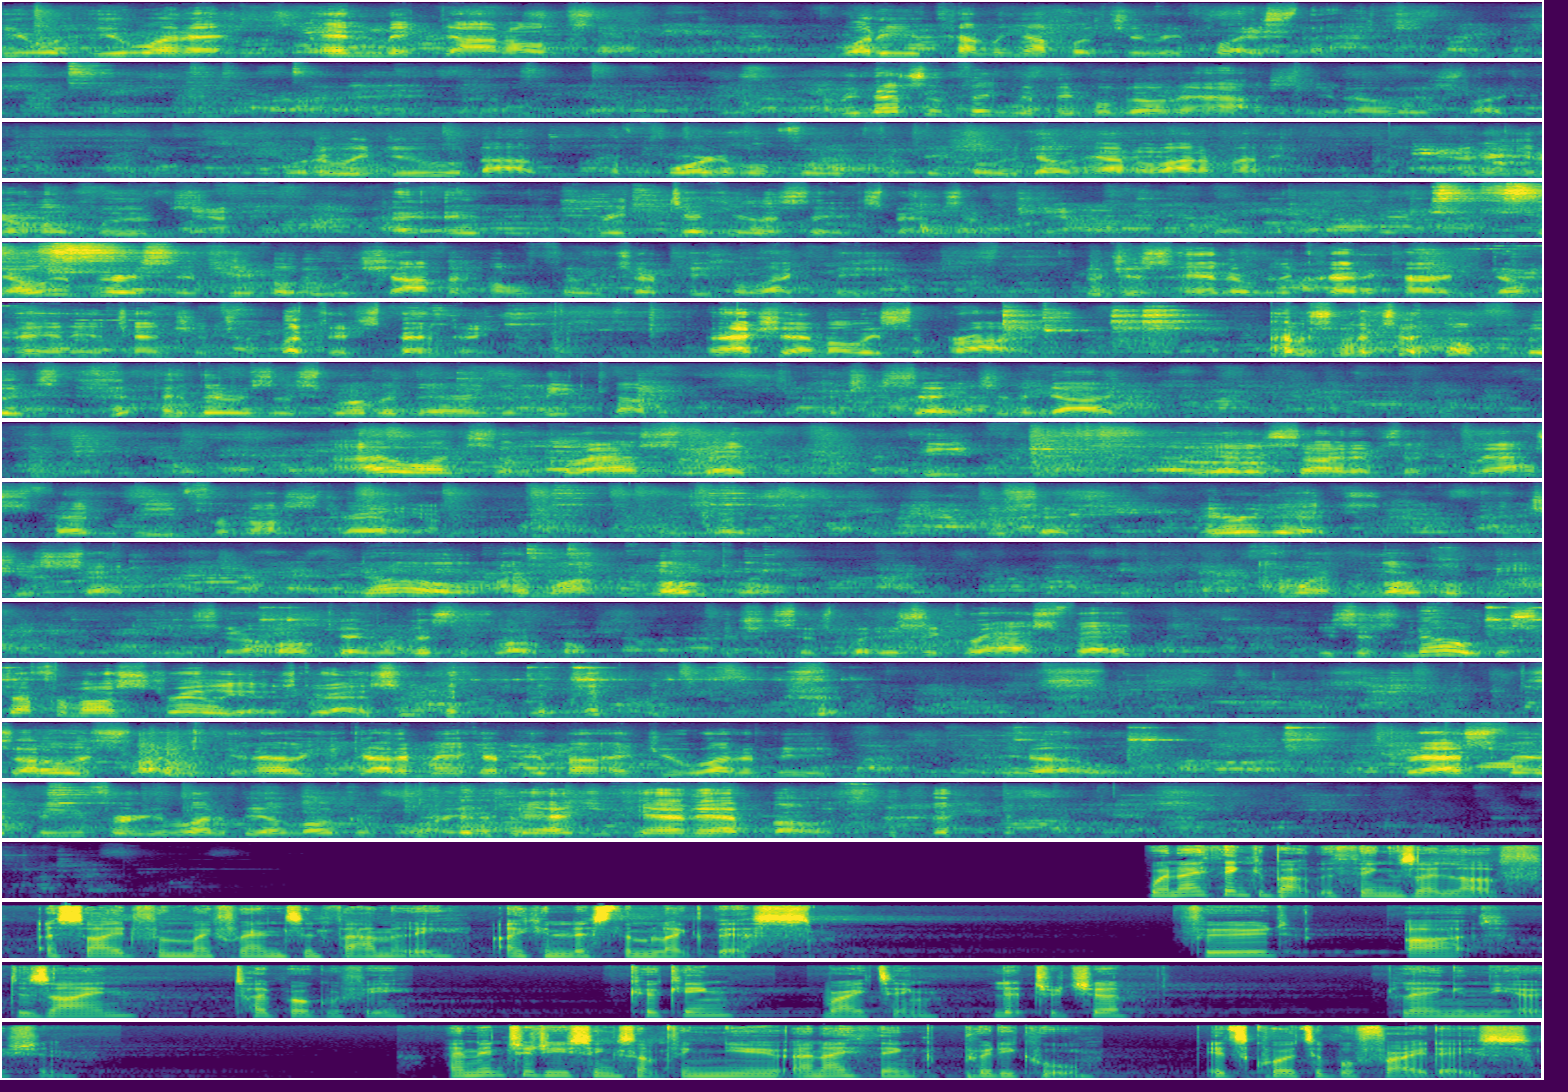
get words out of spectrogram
you, you want to end McDonald's what are you coming up with to replace that? I mean, that's the thing that people don't ask, you know, is like, what do we do about affordable food for people who don't have a lot of money? You know, you know Whole Foods? Yeah. I, I, ridiculously expensive. Yeah. You know? The only person, people who would shop in Whole Foods are people like me, who just hand over the credit card and don't pay any attention to what they're spending. And actually, I'm always surprised. I was once at Whole Foods, and there was this woman there in the meat counter, and she's saying to the guy, I want some grass fed beef. And he had a sign up that said, grass fed beef from Australia. He says, he says, here it is. And she said, no, I want local. I want local beef. And he said, oh, okay, well, this is local. And she says, but is it grass fed? He says, no, the stuff from Australia is grass fed. so it's like, you know, you got to make up your mind. You want to be, you know, grass fed beef or you want to be a locavore? You can't, you can't have both. When I think about the things I love, aside from my friends and family, I can list them like this food, art, design, typography, cooking, writing, literature, playing in the ocean. I'm introducing something new and I think pretty cool. It's Quotable Fridays.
